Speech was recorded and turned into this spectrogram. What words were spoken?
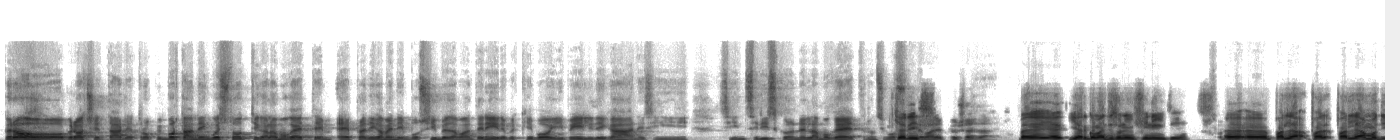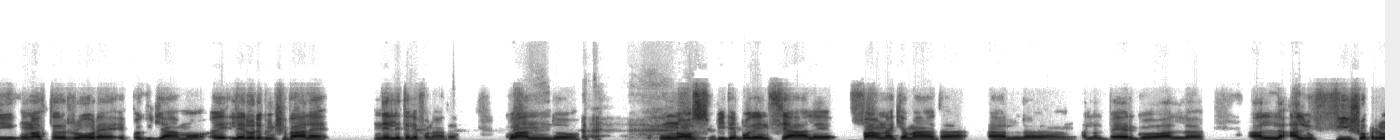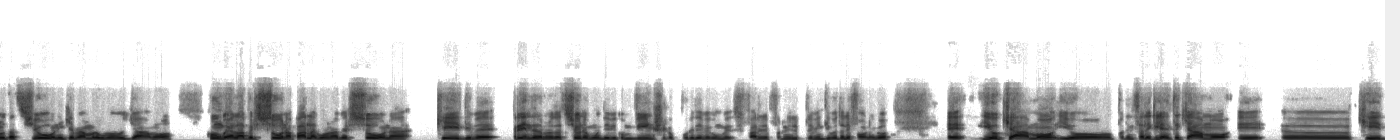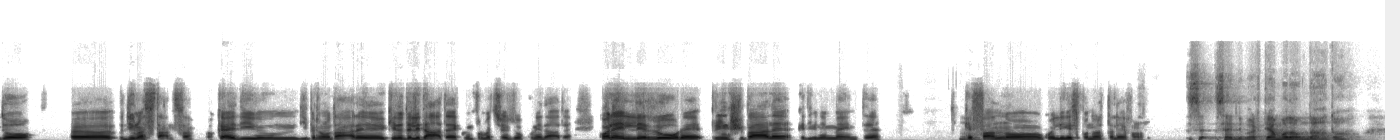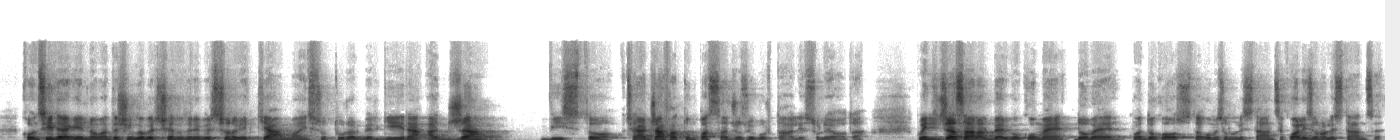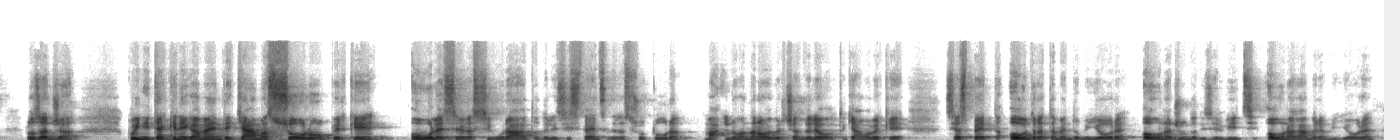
Però, però accettarli è troppo importante. In quest'ottica la moquette è praticamente impossibile da mantenere perché poi i peli dei cani si, si inseriscono nella moquette, non si possono levare più. Cioè, Beh, gli argomenti sono infiniti. Sono eh, eh, parlia- par- parliamo di un altro errore e poi chiudiamo. Eh, l'errore principale nelle telefonate. Quando un ospite okay. potenziale fa una chiamata al, all'albergo, al, al, all'ufficio prenotazioni, chiamiamolo come vogliamo, comunque alla persona, parla con una persona che deve prendere la prenotazione, comunque deve convincere oppure deve comunque fare fornire il preventivo telefonico, e io chiamo, io potenziale cliente, chiamo e eh, chiedo eh, di una stanza, ok? Di, um, di, prenotare, chiedo delle date, ecco, informazioni su alcune date. Qual è l'errore principale che ti viene in mente che mm. fanno quelli che rispondono al telefono? Senti, partiamo da un dato. Considera che il 95% delle persone che chiama in struttura alberghiera ha già visto, cioè ha già fatto un passaggio sui portali e sulle OTA. Quindi già sa l'albergo com'è, dov'è, quanto costa, come sono le stanze, quali sono le stanze, lo sa già. Quindi tecnicamente chiama solo perché o vuole essere rassicurato dell'esistenza della struttura, ma il 99% delle volte chiama perché si aspetta o un trattamento migliore, o un'aggiunta di servizi, o una camera migliore,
